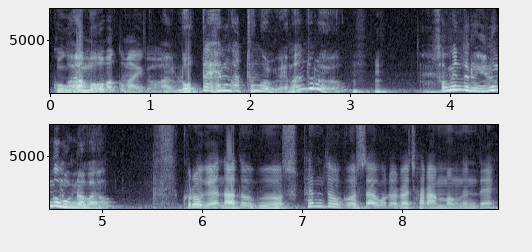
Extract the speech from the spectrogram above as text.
고급 아니, 안 뭐- 먹어봤구만 이거. 아니, 롯데 햄 같은 걸 왜 만들어요? 서민들은 이런 거 먹나 봐요? 그러게 나도 그 스팸도 그 싸구려라 잘 안 먹는데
